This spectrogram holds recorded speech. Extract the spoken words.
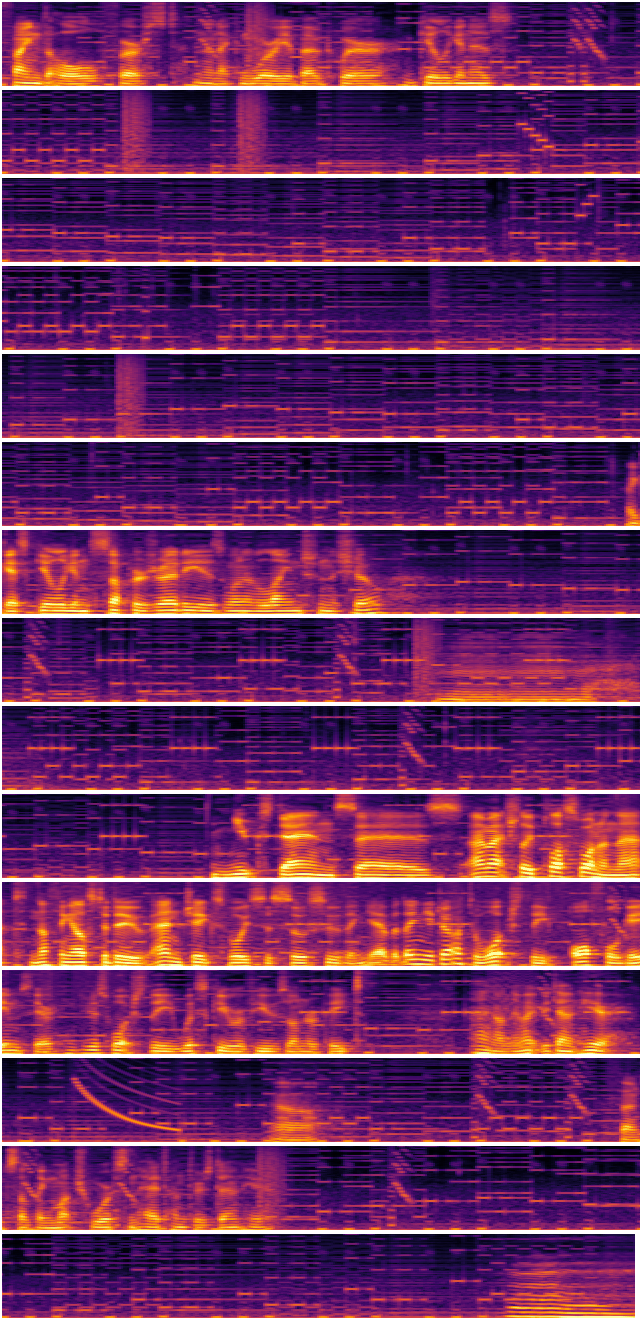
Find the hole first, and then I can worry about where Gilligan is. Guess Gilligan's supper's ready is one of the lines from the show. Hmm. Nukes Den says, I'm actually plus one on that, nothing else to do, and Jake's voice is so soothing. Yeah, but then you don't have to watch the awful games here, you just watch the whiskey reviews on repeat. Hang on, they might be down here. Found something much worse than headhunters down here. Hmm.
